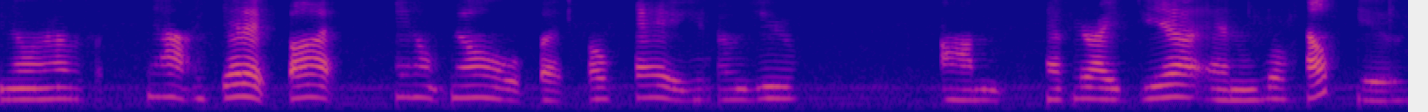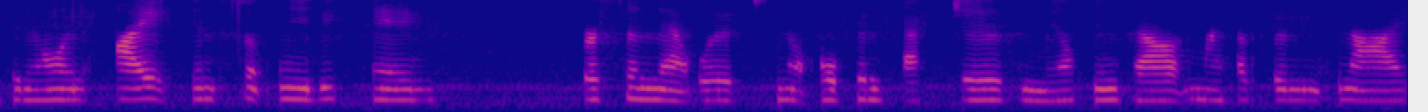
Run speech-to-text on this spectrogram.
You know, and I was like, yeah, I get it, but I don't know, but okay, you know, you um, have your idea and we'll help you, you know. And I instantly became a person that would, you know, open packages and mail things out. And my husband and I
